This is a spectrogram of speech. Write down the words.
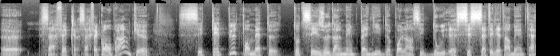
ça fait comprendre que c'est peut-être mieux de ne pas mettre tous ses œufs dans le même panier, de ne pas lancer six satellites en même temps.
